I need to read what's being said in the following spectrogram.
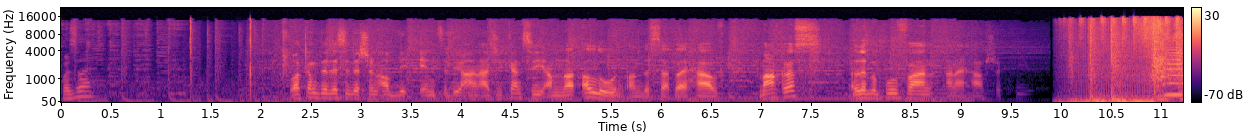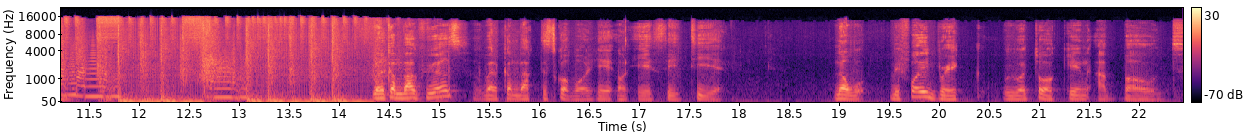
What's that? Welcome to this edition of the interview, and as you can see, I'm not alone on the set. I have Marcus, a Liverpool fan, and I have Shakir. Welcome back, viewers. Welcome back to Scoreboard here on ACTN. Now, before the break, we were talking about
